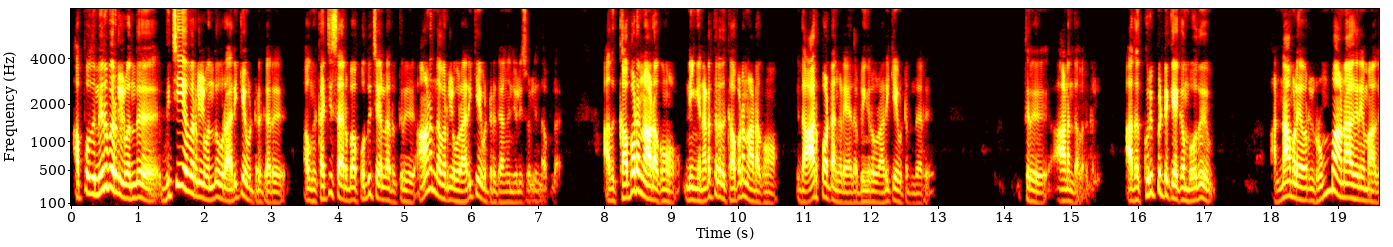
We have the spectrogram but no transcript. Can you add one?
அப்போது நிருபர்கள் வந்து விஜய் அவர்கள் வந்து ஒரு அறிக்கை விட்டுருக்காரு. அவங்க கட்சி சார்பாக பொதுச் செயலாளர் திரு ஆனந்த் அவர்கள் ஒரு அறிக்கை விட்டுருக்காங்கன்னு சொல்லி சொல்லியிருந்தாப்புல. அது கபட நாடகம் நீங்கள் நடத்துறது கபட நாடகம் இது ஆர்ப்பாட்டம் கிடையாது அப்படிங்கிற ஒரு அறிக்கை விட்டிருந்தாரு திரு ஆனந்த் அவர்கள். அதை குறிப்பிட்டு கேட்கும்போது அண்ணாமலை அவர்கள் ரொம்ப அநாகரிகமாக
